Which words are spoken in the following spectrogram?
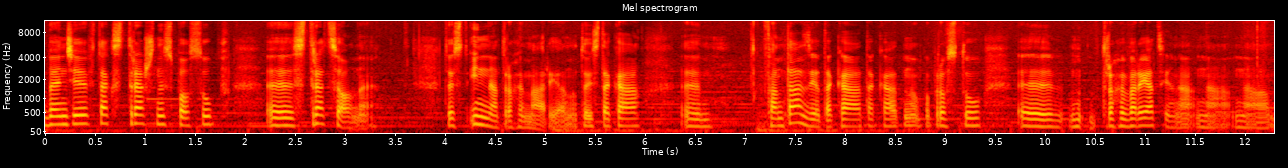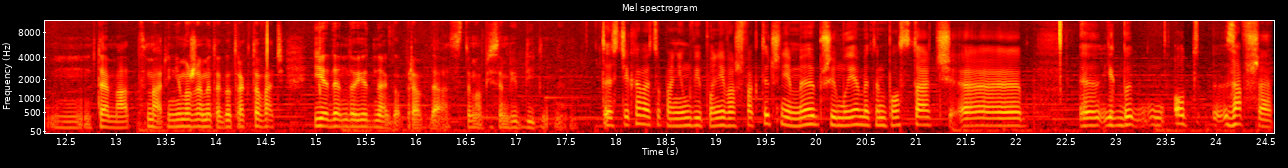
będzie w tak straszny sposób e, stracone. To jest inna trochę Maria. No, to jest taka fantazja, taka, taka no, po prostu m, trochę wariacja na, na, na mm, temat Marii. Nie możemy tego traktować jeden do jednego, prawda, z tym opisem biblijnym. To jest ciekawe, co Pani mówi, ponieważ faktycznie my przyjmujemy tę postać e, e, jakby od zawsze.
